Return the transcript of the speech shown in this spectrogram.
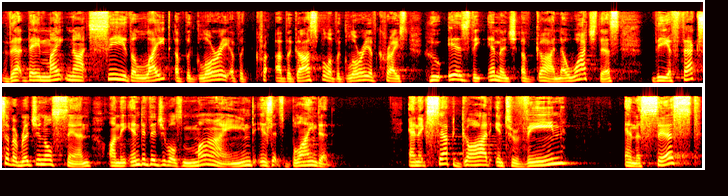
that they might not see the light of the glory of the, of the gospel of the glory of Christ, who is the image of God. Now, watch this. The effects of original sin on the individual's mind is it's blinded. And except God intervene and assist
